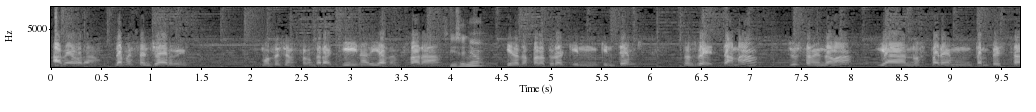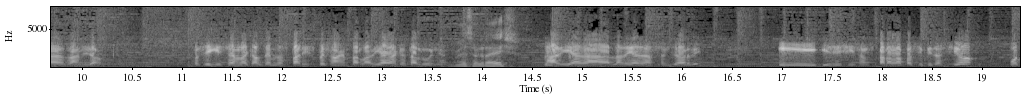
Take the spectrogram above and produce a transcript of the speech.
A veure, demà és Sant Jordi, molta gent es preguntarà quina diada ens farà, Sí, senyor? quina temperatura, quin, quin temps. Doncs bé, demà, justament demà, ja no esperem tempestes en lloc. O sigui, sembla que el temps es pari expressament per la Diada de Catalunya, Eh, S'agraeix. la Diada, la Diada de Sant Jordi, i, i sí, sí, se'ns para la precipitació, pot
